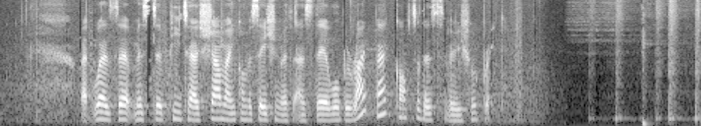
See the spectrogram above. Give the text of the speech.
That was uh, Mr. Peter Shaama in conversation with us there. We'll be right back after this very short break.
